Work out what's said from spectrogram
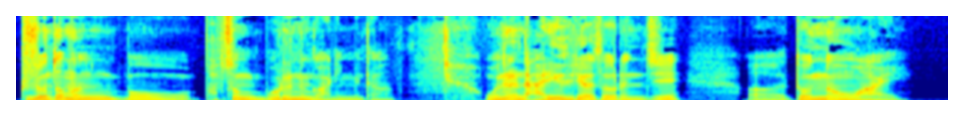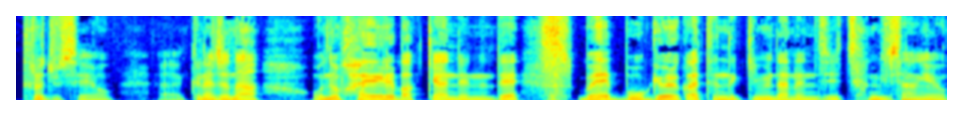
그 정도면 뭐 팝송 모르는 거 아닙니다. 오늘 날이 흐려서 그런지 어, Don't Know Why 틀어주세요. 아, 그나저나 오늘 화요일밖에 안 됐는데 왜 목요일 같은 느낌이 나는지 참 이상해요.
